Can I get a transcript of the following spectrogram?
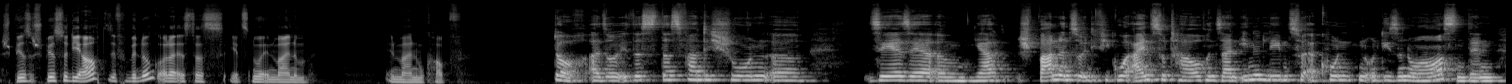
Spürst, spürst du die auch, diese Verbindung, oder ist das jetzt nur in meinem, in meinem Kopf? Doch, also das, das fand ich schon äh, sehr, sehr ähm, ja, spannend, so in die Figur einzutauchen, sein Innenleben zu erkunden und diese Nuancen, denn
